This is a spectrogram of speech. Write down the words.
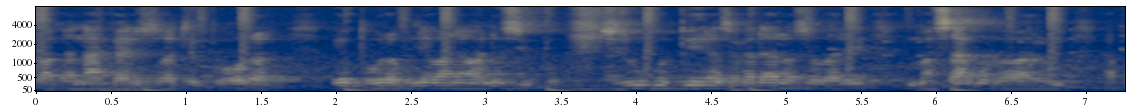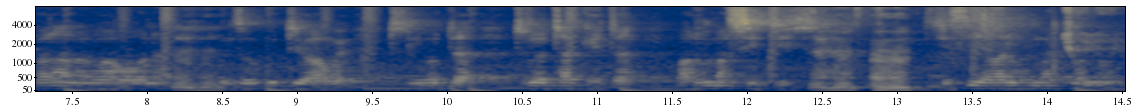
vakanaka ndisati bhora. Vebhora kune vana vane zvipo zviri kungopera zvakadaro so vari mumasango mavarume. Hapana anovaona. Nzekuti vamwe tinota- tinotageta vari mumasities tichisiya vari kumachonyoyo.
